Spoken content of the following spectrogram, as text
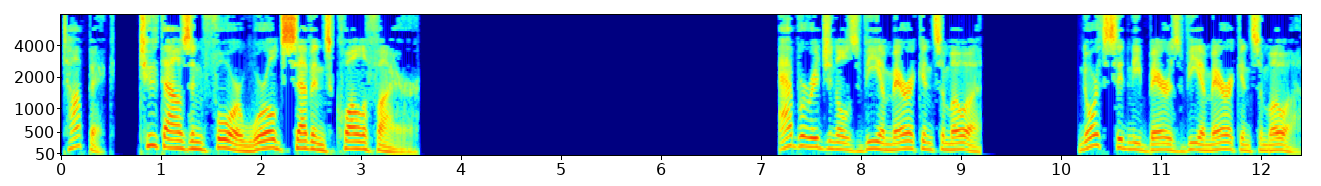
Topic. 2004 World Sevens qualifier Aboriginals v American Samoa North Sydney Bears v American Samoa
